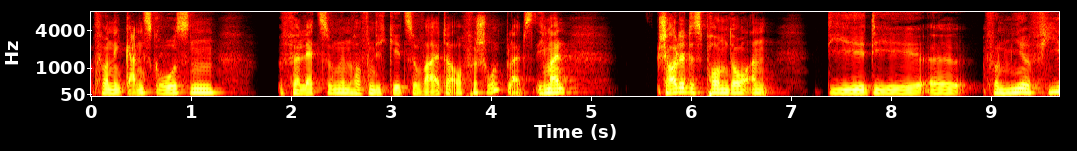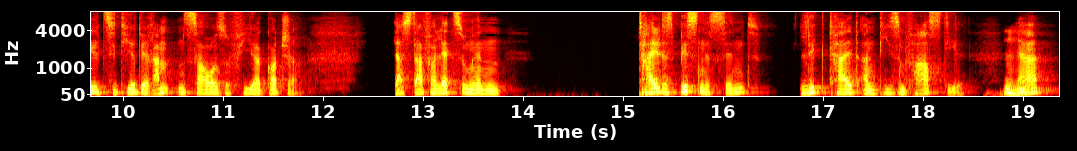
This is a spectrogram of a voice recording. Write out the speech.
von den ganz großen Verletzungen, hoffentlich geht es so weiter, auch verschont bleibst. Ich meine, schau dir das Pendant an die, die äh, von mir viel zitierte Rampensau Sophia Gotcha, dass da Verletzungen Teil des Business sind, liegt halt an diesem Fahrstil. Mhm. Ja,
